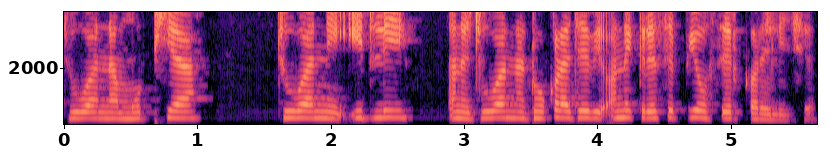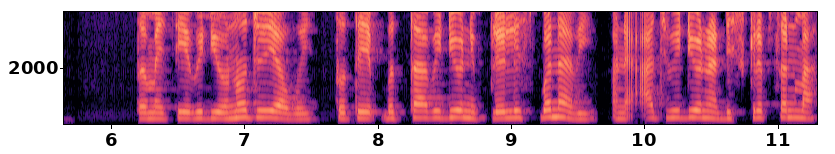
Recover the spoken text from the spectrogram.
જુવારના મુઠિયા, જુવારની ઈડલી અને જુવારના ઢોકળા જેવી અનેક રેસીપીઓ શેર કરેલી છે. તમે તે વીડિયો ન જોયા હોય તો તે બધા વિડીયોની પ્લેલિસ્ટ બનાવી અને આ જ વિડીયોના ડિસ્ક્રિપ્શનમાં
